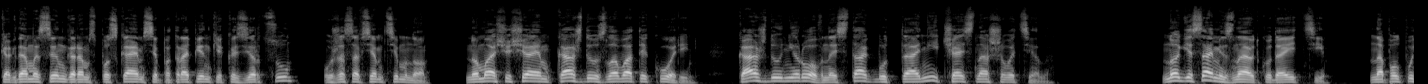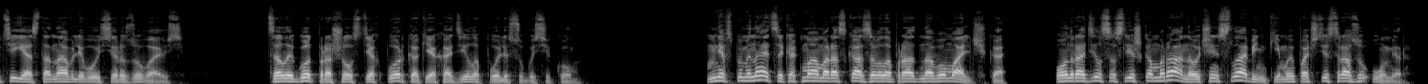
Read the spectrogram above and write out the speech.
Когда мы с Ингаром спускаемся по тропинке к озерцу, уже совсем темно, но мы ощущаем каждый узловатый корень, каждую неровность так, будто они — часть нашего тела. Ноги сами знают, куда идти. На полпути я останавливаюсь и разуваюсь. Целый год прошел с тех пор, как я ходила по лесу босиком. Мне вспоминается, как мама рассказывала про одного мальчика. Он родился слишком рано, очень слабеньким и почти сразу умер.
